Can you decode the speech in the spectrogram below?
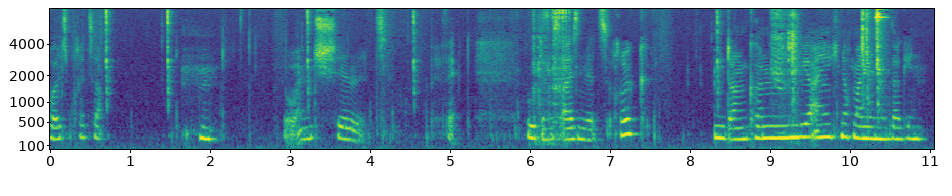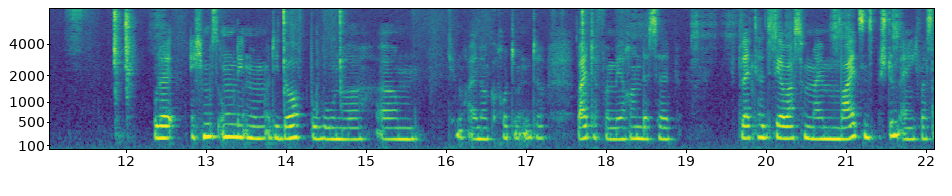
Holzbretter. Hm. So ein Schild. Perfekt. Gut, dann ist Eisen wieder zurück. Und dann können wir eigentlich nochmal in den Nether gehen. Oder ich muss unbedingt die Dorfbewohner. Ähm, ich habe noch eine Karotte mit weiter vermehren, deshalb. Vielleicht hat ja was von meinem Weizen, ist bestimmt eigentlich was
